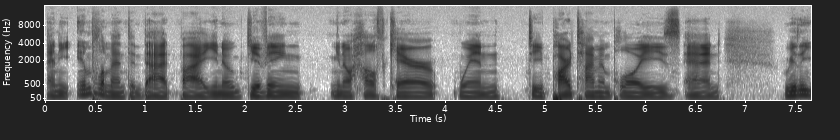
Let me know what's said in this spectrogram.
and he implemented that by you know giving you know health care when to part-time employees and really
